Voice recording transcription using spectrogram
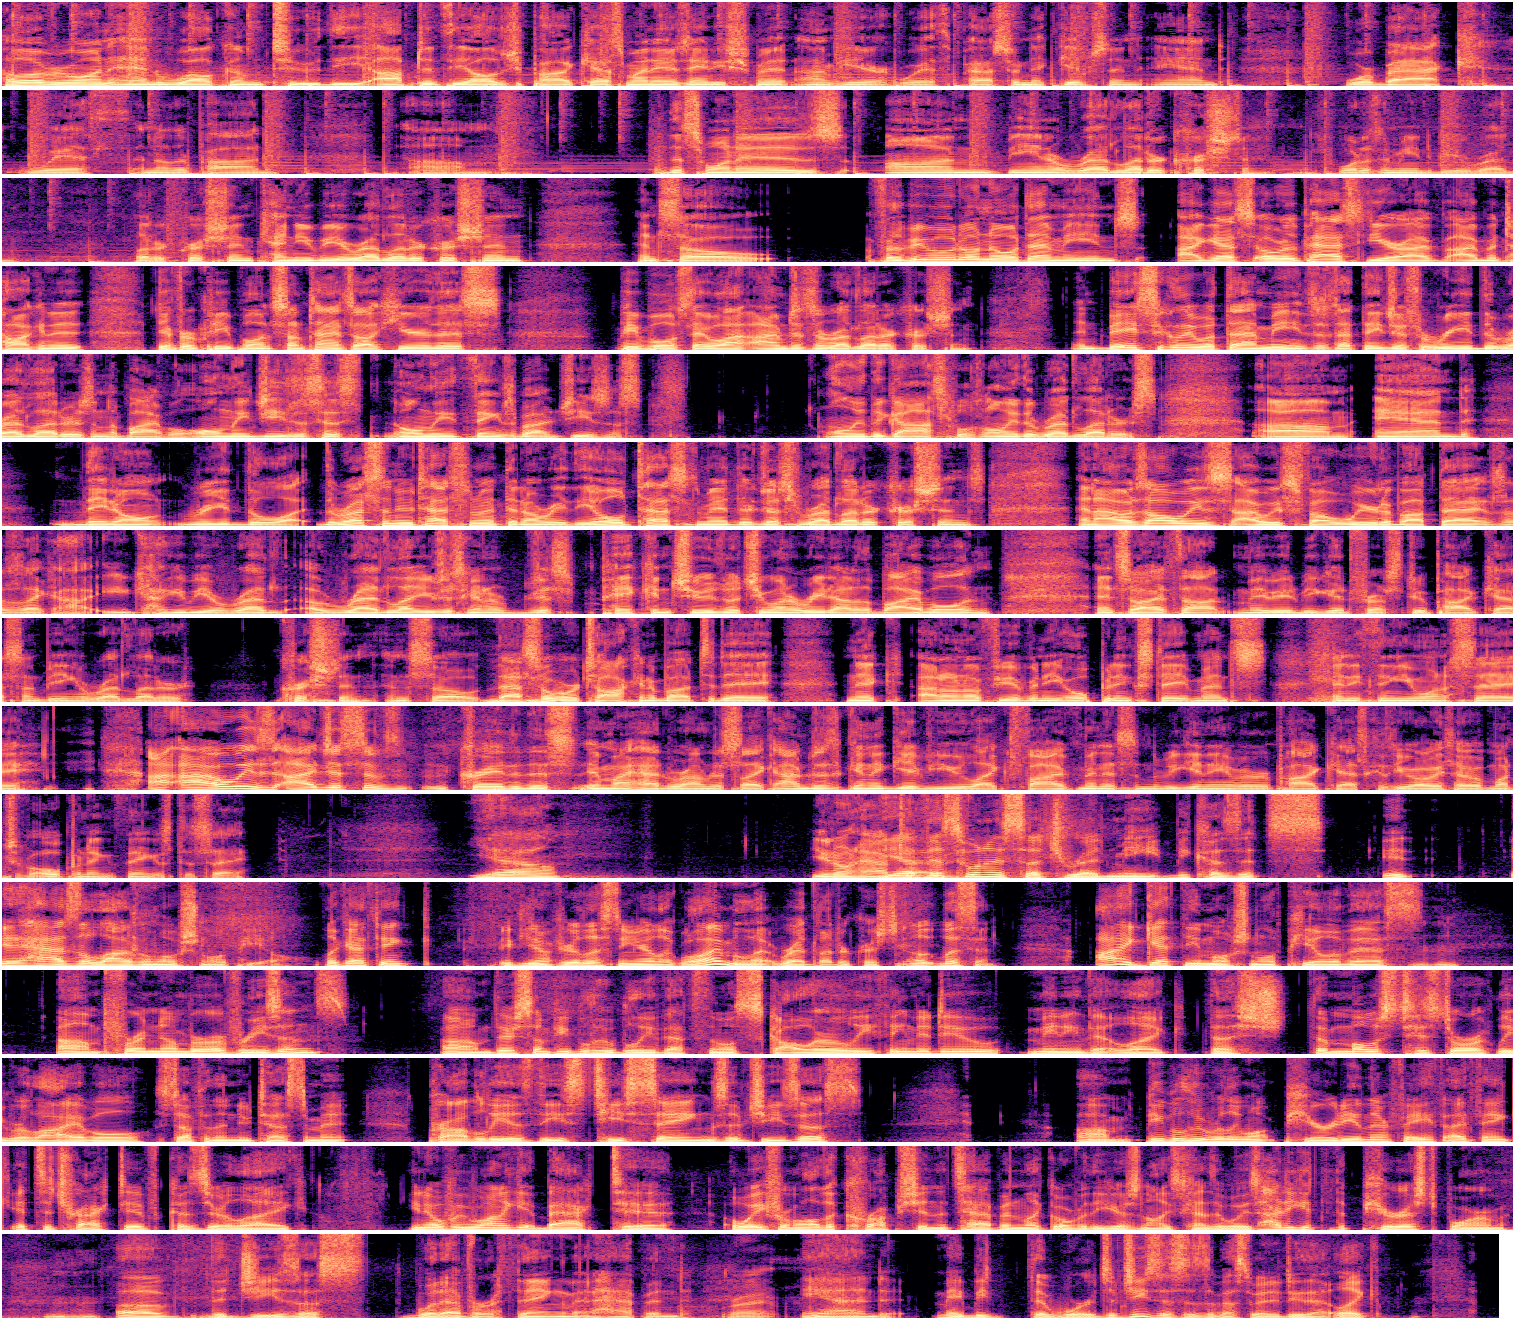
Hello, everyone, and welcome to the Optive Theology Podcast. My name is Andy Schmidt. I'm here with Pastor Nick Gibson, and we're back with another pod. Um, this one is on being a red letter Christian. What does it mean to be a red letter Christian? Can you be a red letter Christian? And so, for the people who don't know what that means, I guess over the past year, I've I've been talking to different people, and sometimes I'll hear this. People will say, "Well, I'm just a red letter Christian." And basically, what that means is that they just read the red letters in the Bible. Only Jesus is only things about Jesus, only the Gospels, only the red letters, um, and they don't read the the rest of the New Testament. They don't read the Old Testament. They're just red letter Christians. And I was always I always felt weird about that. I was like, how, you, how can you be a red a red letter? You're just gonna just pick and choose what you want to read out of the Bible. And and so I thought maybe it'd be good for us to do a podcast on being a red letter Christian. And so that's what we're talking about today. Nick, I don't know if you have any opening statements, anything you want to say. I, I, always, I just have created this in my head where I'm just like, I'm just going to give you like five minutes in the beginning of every podcast because you always have a bunch of opening things to say. Yeah. You don't have yeah, to. Yeah, this one is such red meat because it's, it, it has a lot of emotional appeal. Like I think if you know if you're listening, you're like, well, I'm a red letter Christian. Listen, I get the emotional appeal of this. Mm-hmm um, for a number of reasons. Um, there's some people who believe that's the most scholarly thing to do, meaning that like the sh- the most historically reliable stuff in the New Testament probably is these t- sayings of Jesus. Um, people who really want purity in their faith, I think it's attractive because they're like, you know, if we want to get back to away from all the corruption that's happened like over the years and all these kinds of ways, how do you get to the purest form mm-hmm. of the Jesus whatever thing that happened? Right. And maybe the words of Jesus is the best way to do that. Like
